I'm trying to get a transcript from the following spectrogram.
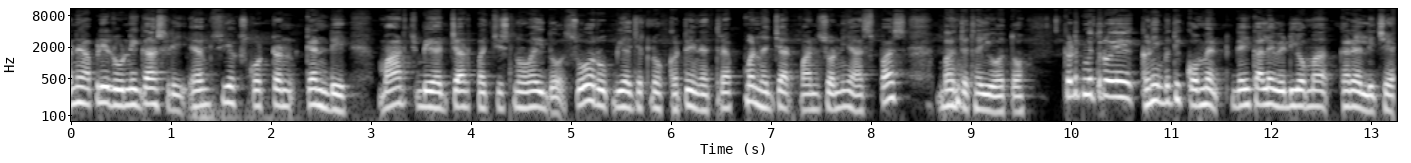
અને આપણી રૂની ગાંસડી એમસીએક્સ કોટન કેન્ડી માર્ચ બે હજાર પચીસનો વાયદો સો રૂપિયા જેટલો ઘટીને ત્રેપન હજાર પાંચસોની આસપાસ બંધ થયો હતો. ખેડૂત મિત્રોએ ઘણી બધી કોમેન્ટ ગઈકાલે વિડીયોમાં કરેલી છે.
